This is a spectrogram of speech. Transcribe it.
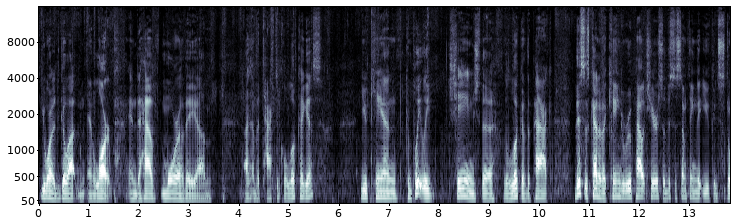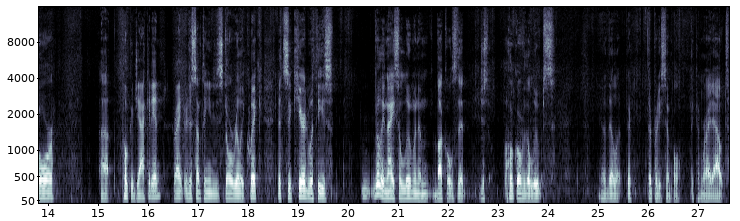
you wanted to go out and, and LARP and to have more of a, um, of a tactical look, I guess, you can completely change the, the look of the pack. This is kind of a kangaroo pouch here, so this is something that you could store uh, poke a jacket in, right? Or just something you need to store really quick that's secured with these really nice aluminum buckles that just hook over the loops. You know, they're, they're pretty simple. They come right out.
